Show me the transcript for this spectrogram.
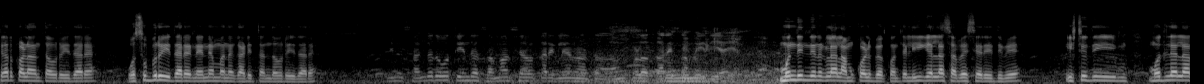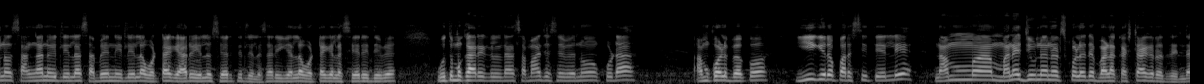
ಸೇರ್ಕೊಳ್ಳೋಂಥವ್ರು ಇದ್ದಾರೆ. ಹೊಸಬ್ರು ಇದ್ದಾರೆ ನೆನ್ನೆ ಮನೆ ಗಾಡಿ ತಂದವರು ಇದ್ದಾರೆ. ನಿಮ್ಮ ಸಂಘದ ವತಿಯಿಂದ ಸಮಾಜ ಸೇವಾ ಕಾರ್ಯಗಳೇನು ಹಮ್ಮಿಕೊಳ್ಳೋ ಕಾರ್ಯಕ್ರಮ ಇದೆಯಾ? ಮುಂದಿನ ದಿನಗಳಲ್ಲಿ ಹಮ್ಕೊಳ್ಬೇಕು ಅಂತೇಳಿ ಈಗೆಲ್ಲ ಸಭೆ ಸೇರಿದ್ದೀವಿ. ಇಷ್ಟು ದಿ ನಾವು ಸಂಘನೂ ಇರಲಿಲ್ಲ, ಸಭೆನೂ ಇರಲಿಲ್ಲ, ಒಟ್ಟಾಗಿ ಯಾರೂ ಎಲ್ಲೂ ಸೇರ್ತಿರ್ಲಿಲ್ಲ. ಸರ್, ಈಗೆಲ್ಲ ಒಟ್ಟಾಗೆಲ್ಲ ಸೇರಿದ್ದೀವಿ. ಉತ್ತಮ ಕಾರ್ಯಗಳನ್ನ ಸಮಾಜ ಸೇವೆನೂ ಕೂಡ ಹಮ್ಕೊಳ್ಬೇಕು ಈಗಿರೋ ಪರಿಸ್ಥಿತಿಯಲ್ಲಿ ನಮ್ಮ ಮನೆ ಜೀವನ ನಡೆಸ್ಕೊಳ್ಳೋದೇ ಭಾಳ ಕಷ್ಟ ಆಗಿರೋದ್ರಿಂದ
